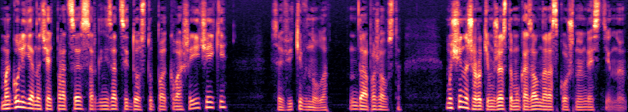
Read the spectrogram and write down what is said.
Могу ли я начать процесс организации доступа к вашей ячейке?» Софи кивнула. «Да, пожалуйста». Мужчина широким жестом указал на роскошную гостиную.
